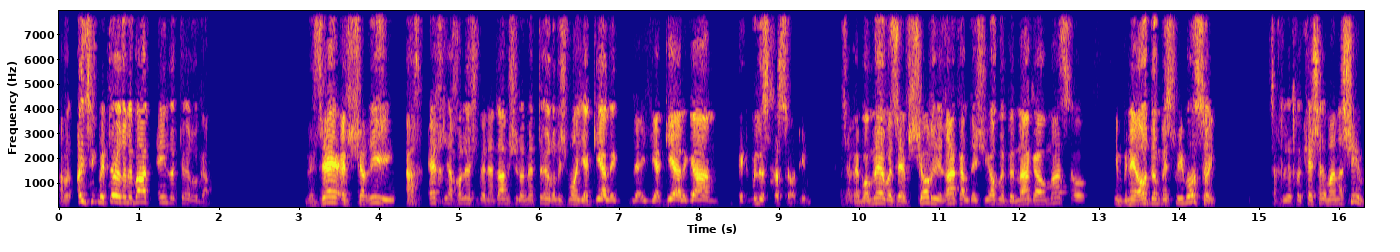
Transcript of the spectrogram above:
אבל עסק בתוירו לבד, אין לו תוירו גם. וזה אפשרי, איך, איך יכול להיות שבן אדם שלומד תוירו לשמו יגיע, יגיע גם לגמילוס חסודים? אז הרב אומר, וזה אפשרי רק על ידי שיובל במגע או מסו עם בני אודום בסביבוסוי. צריך להיות לו קשר עם אנשים.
